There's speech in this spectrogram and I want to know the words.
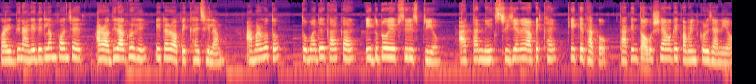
কয়েকদিন আগে দেখলাম পঞ্চায়েত আর অধীর আগ্রহে এটার অপেক্ষায় ছিলাম। আমার মতো তোমাদের কার কার এই দুটো ওয়েব সিরিজ প্রিয়? আর তার নেক্সট সিজনের অপেক্ষায় কে কে থাকো, তা কিন্তু অবশ্যই আমাকে কমেন্ট করে জানিও।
